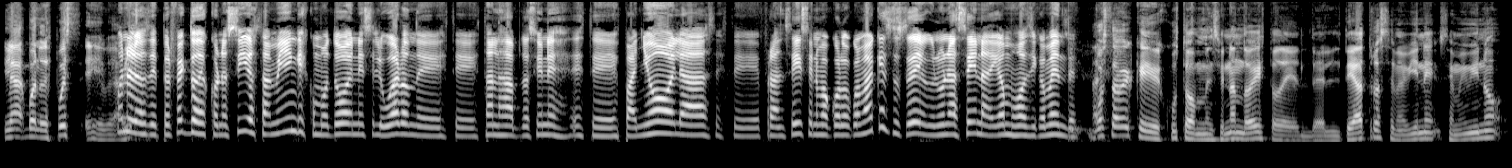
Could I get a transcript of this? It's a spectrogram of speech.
Claro, bueno, después. eh, Bueno, los de Perfectos Desconocidos también, que es como todo en ese lugar donde este, están las adaptaciones este, españolas, este, francesas, no me acuerdo cuál más, que sucede en una cena, digamos, básicamente. Vos sabés que justo mencionando esto del, del teatro, se me viene, se me vino,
